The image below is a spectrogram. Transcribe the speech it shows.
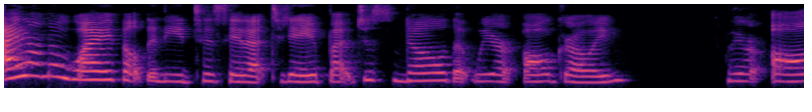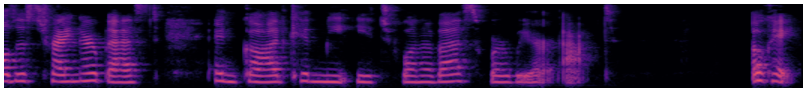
I don't know why I felt the need to say that today, but just know that we are all growing. We are all just trying our best, and God can meet each one of us where we are at. Okay,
